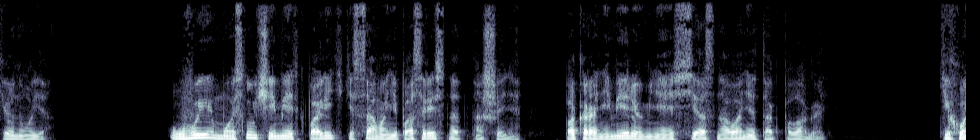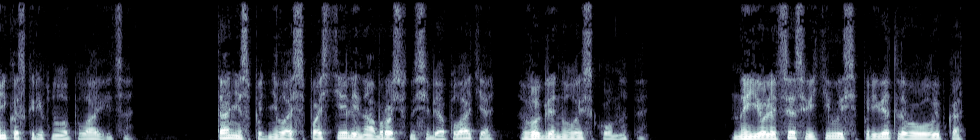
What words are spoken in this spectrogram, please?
кивнул я. Увы, мой случай имеет к политике самое непосредственное отношение. По крайней мере, у меня есть все основания так полагать. Тихонько скрипнула половица. Танис поднялась с постели и, набросив на себя платье, выглянула из комнаты. На ее лице светилась приветливая улыбка,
